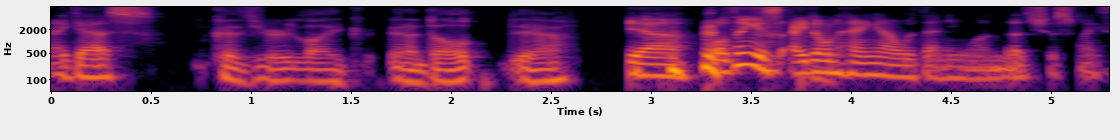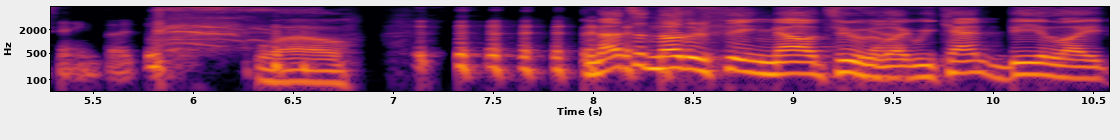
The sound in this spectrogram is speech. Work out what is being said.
I guess. Because you're like an adult, yeah. Yeah. Well, the thing is, I don't hang out with anyone. That's just my thing. But Wow. and that's another thing now too. Yeah. Like we can't be like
